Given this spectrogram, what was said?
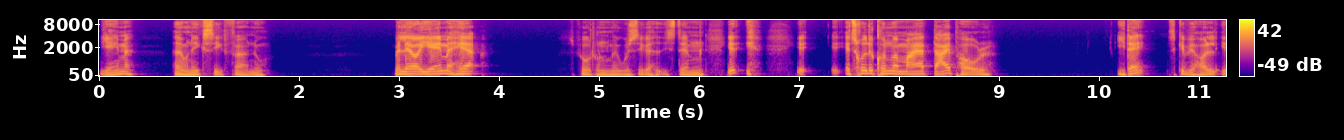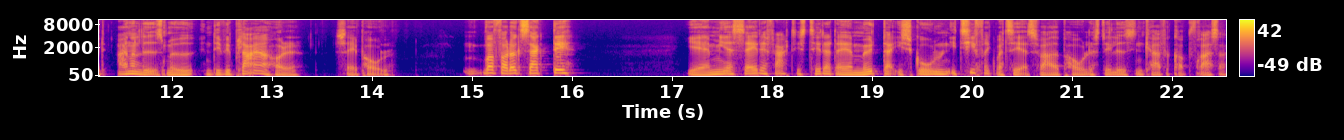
Jama havde hun ikke set før nu. Hvad laver Jama her? spurgte hun med usikkerhed i stemmen. Jeg, jeg, jeg, jeg troede, det kun var mig og dig, Paul. I dag skal vi holde et anderledes møde, end det vi plejer at holde, sagde Paul. Hvorfor har du ikke sagt det? Jamen, jeg sagde det faktisk til dig, da jeg mødte dig i skolen i Tifrikvarteret, svarede Paul og stillede sin kaffekop fra sig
